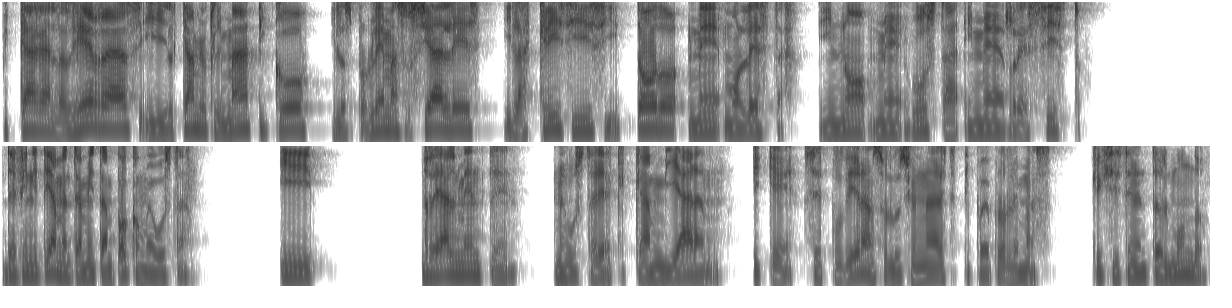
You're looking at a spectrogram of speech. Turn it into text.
me cagan las guerras y el cambio climático y los problemas sociales y la crisis y todo me molesta y no me gusta y me resisto. Definitivamente a mí tampoco me gusta. Y realmente me gustaría que cambiaran y que se pudieran solucionar este tipo de problemas que existen en todo el mundo.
